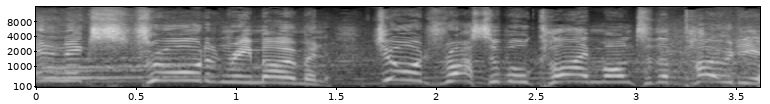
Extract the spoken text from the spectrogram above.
in an extraordinary moment. George Russell will climb onto the podium.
